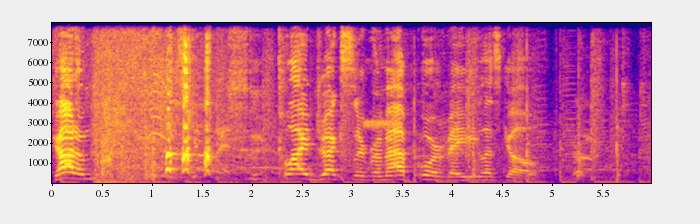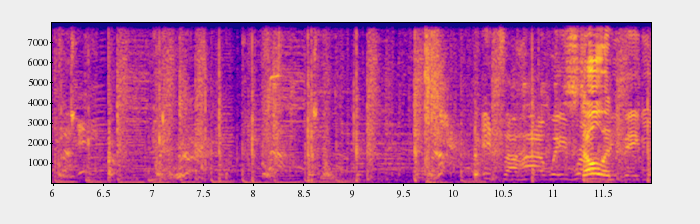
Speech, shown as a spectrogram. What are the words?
Got him. Clyde Drexler from half court, baby. Let's go. It's a highway Stolen. robbery, baby.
